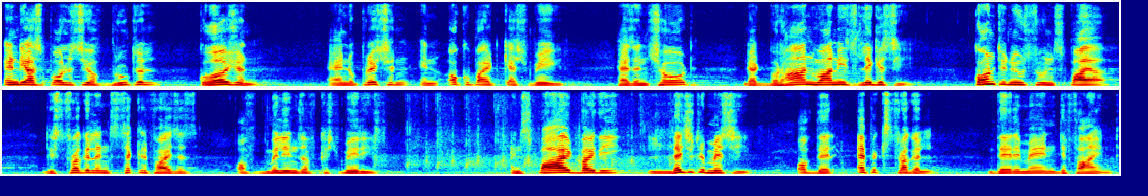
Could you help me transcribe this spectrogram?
India's policy of brutal coercion and oppression in occupied Kashmir has ensured that Burhan Wani's legacy continues to inspire the struggle and sacrifices of millions of Kashmiris. Inspired by the legitimacy of their epic struggle, they remain defiant.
